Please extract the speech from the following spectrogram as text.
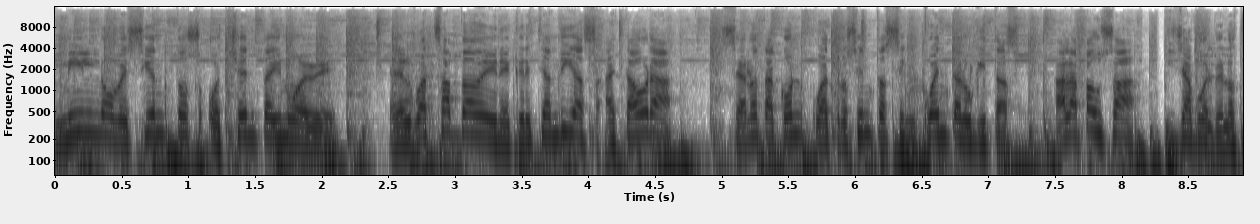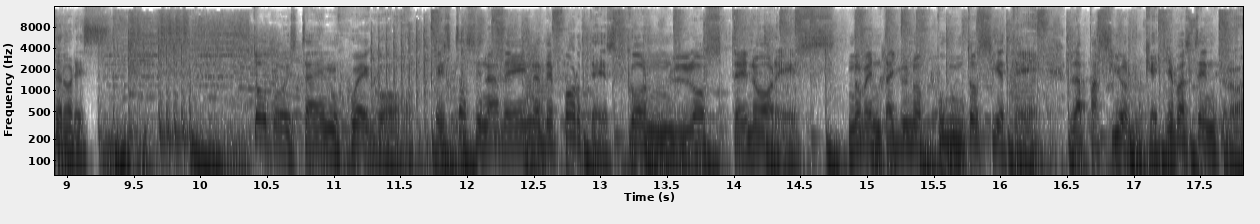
1989. En el WhatsApp de ADN, Cristian Díaz a esta hora se anota con 450 luquitas. A la pausa y ya vuelven los tenores. Todo está en juego. Estás en ADN Deportes con los tenores. 91.7. La pasión que llevas dentro.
